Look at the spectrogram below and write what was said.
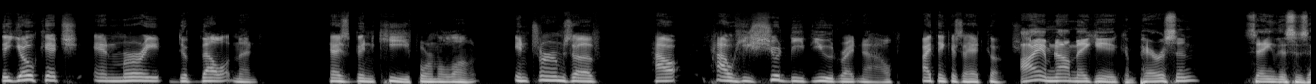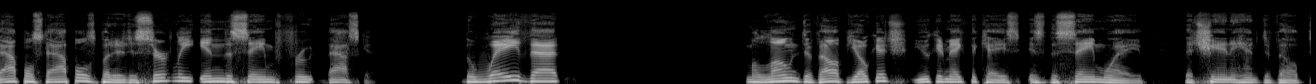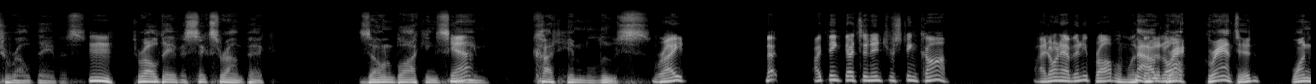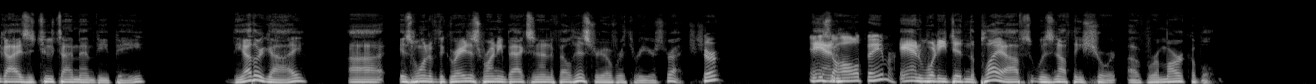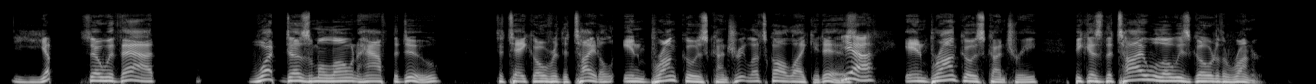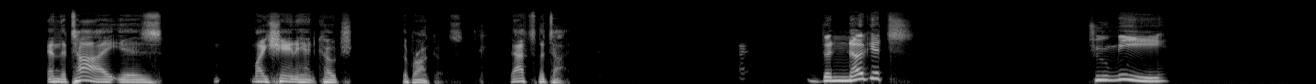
the Jokic and Murray development has been key for Malone in terms of how how he should be viewed right now. I think as a head coach. I am not making a comparison saying this is apples to apples, but it is certainly in the same fruit basket. The way that Malone developed Jokic, you can make the case, is the same way that Shanahan developed Terrell Davis. Hmm. Terrell Davis, sixth round pick, zone blocking Yeah. scheme, cut him loose. Right. But I think that's an interesting comp. I don't have any problem with now, it at all. granted, one guy is a two time MVP. The other guy uh, is one of the greatest running backs in NFL history over a three year stretch. Sure. And he's a Hall of Famer. And what he did in the playoffs was nothing short of remarkable. Yep. So, with that, what does Malone have to do to take over the title in Broncos country? Let's call it like it is. Yeah. In Broncos country, because the tie will always go to the runner. And the tie is Mike Shanahan coached the Broncos. That's the tie. The Nuggets, to me,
